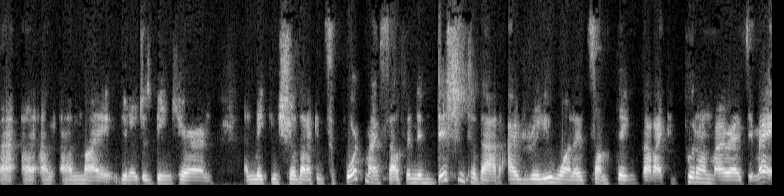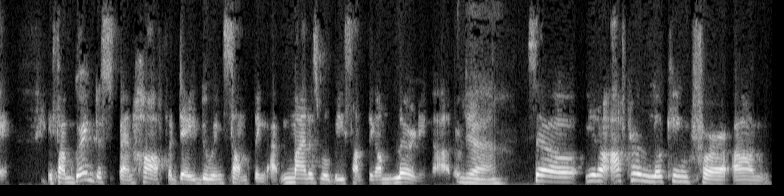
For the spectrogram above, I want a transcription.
and, and my you know just being here and, and making sure that I can support myself. In addition to that, I really wanted something that I could put on my resume if I'm going to spend half a day doing something, it might as well be something I'm learning out of. Yeah. So, you know, after looking for, um,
